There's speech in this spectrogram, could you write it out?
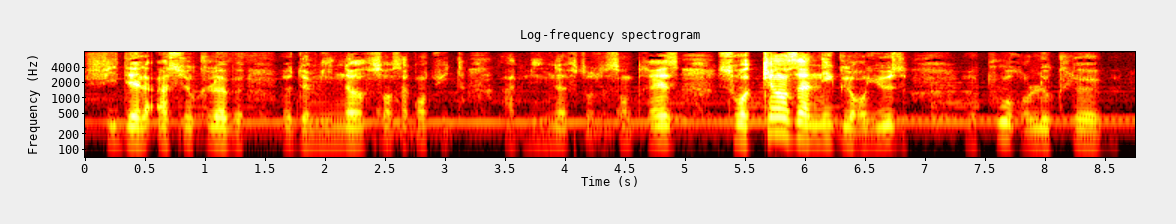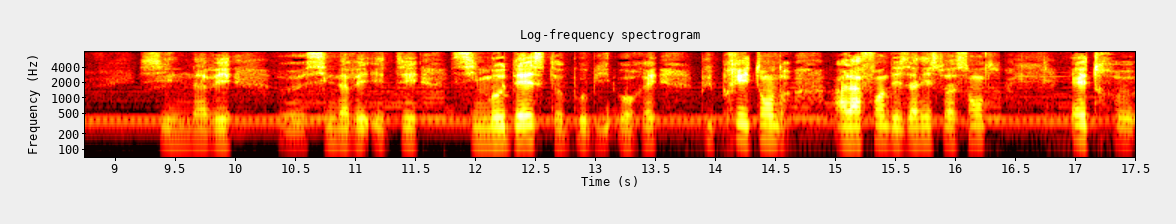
Fidèle à ce club de 1958 à 1973, soit 15 années glorieuses euh, pour le club. S'il n'avait euh, s'il n'avait été si modeste, Bobby aurait pu prétendre à la fin des années 60 être euh,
